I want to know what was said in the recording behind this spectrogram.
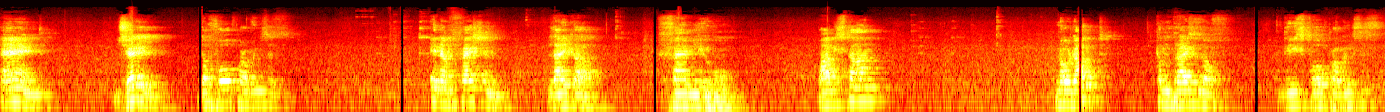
and jail the four provinces in a fashion like a family home. Pakistan, no doubt, comprises of these four provinces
